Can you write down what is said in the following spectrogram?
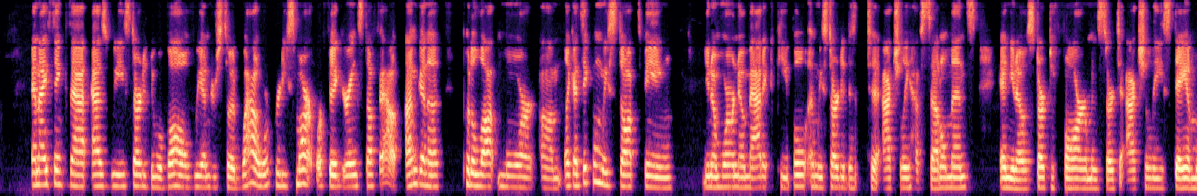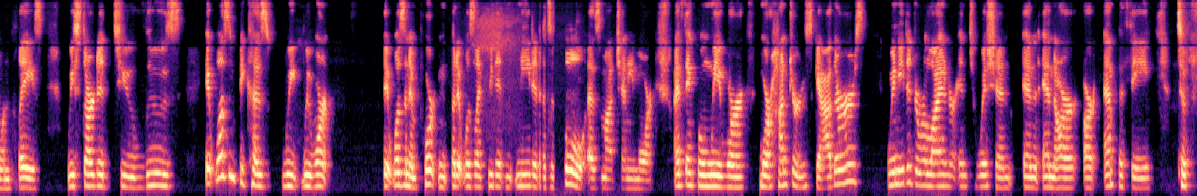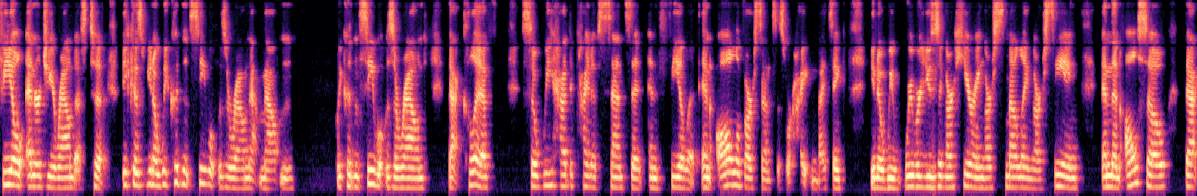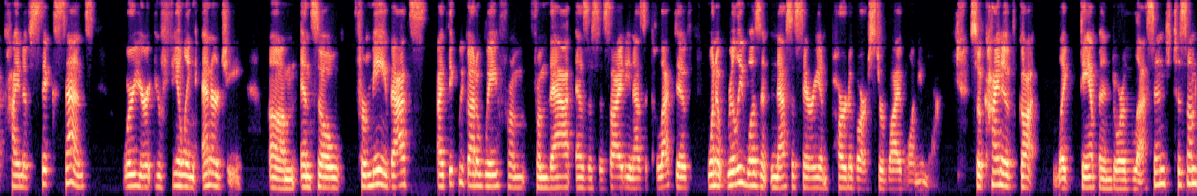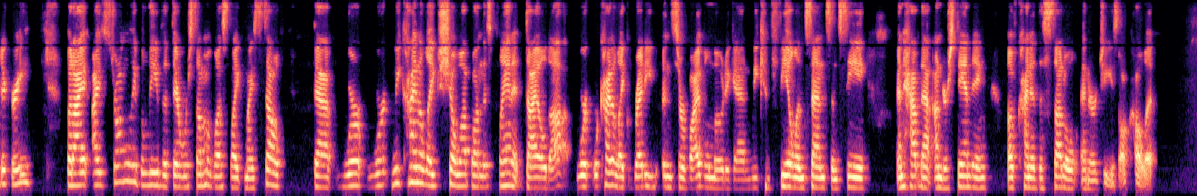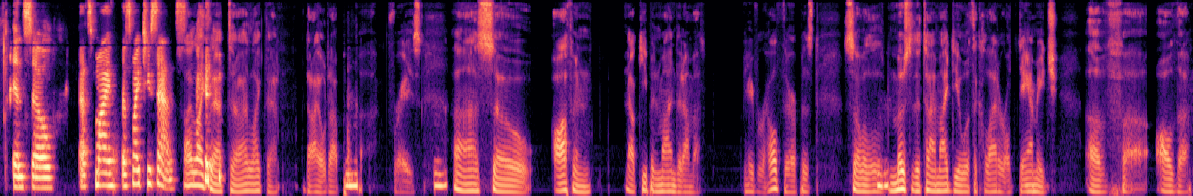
And I think that as we started to evolve, we understood, wow, we're pretty smart. We're figuring stuff out. I'm going to put a lot more, um, like, I think when we stopped being, you know, more nomadic people and we started to, to actually have settlements and, you know, start to farm and start to actually stay in one place, we started to lose. It wasn't because we, we weren't it wasn't important, but it was like we didn't need it as a tool as much anymore. I think when we were more hunters gatherers, we needed to rely on our intuition and, and our, our empathy to feel energy around us to because you know we couldn't see what was around that mountain. We couldn't see what was around that cliff. So we had to kind of sense it and feel it. And all of our senses were heightened. I think, you know, we we were using our hearing, our smelling, our seeing, and then also that kind of sixth sense where you're you're feeling energy um, and so for me that's i think we got away from from that as a society and as a collective when it really wasn't necessary and part of our survival anymore so kind of got like dampened or lessened to some degree but i i strongly believe that there were some of us like myself that we're, we're we kind of like show up on this planet dialed up. We're we're kind of like ready in survival mode again. We can feel and sense and see and have that understanding of kind of the subtle energies, I'll call it. And so that's my that's my two cents. I like that. Uh, I like that dialed up Mhm. uh, phrase. Mhm. Uh, so often, now keep in mind that I'm a behavioral health therapist. So Mhm. most of the time, I deal with the collateral damage of uh, all the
